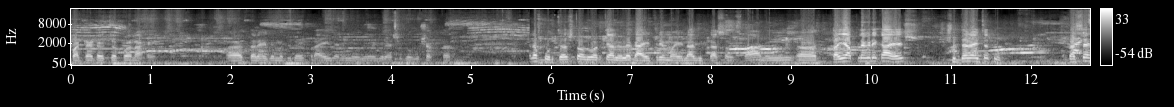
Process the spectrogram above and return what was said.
पटॅटोचं पण आहे. तर ह्याच्यामध्ये तुम्ही प्राईज आणि मेनू वगैरे असे बघू शकता. ना पुढच्या स्टॉलवरती आलेलं गायत्री महिला विकास संस्था आणि ताई आपल्याकडे काय आहे? शुद्ध गायचं तूप. कसं आहे?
